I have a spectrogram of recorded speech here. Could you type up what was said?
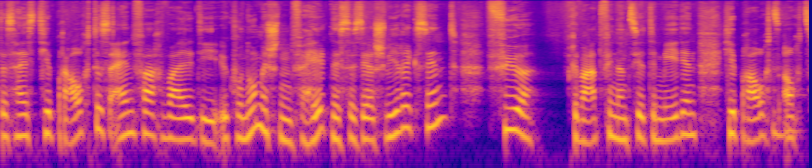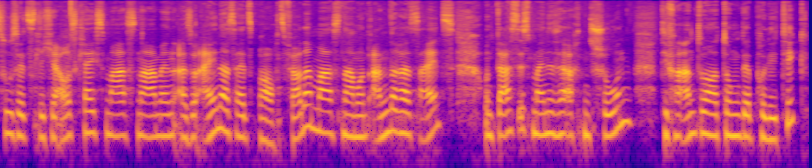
Das heißt, hier braucht es einfach, weil die ökonomischen Verhältnisse sehr schwierig sind für privat finanzierte Medien. Hier braucht es auch zusätzliche Ausgleichsmaßnahmen. Also einerseits braucht es Fördermaßnahmen und andererseits, und das ist meines Erachtens schon die Verantwortung der Politik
